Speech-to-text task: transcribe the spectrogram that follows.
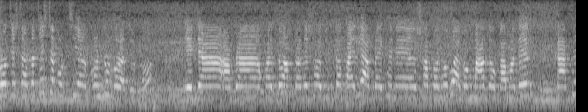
প্রচেষ্টা, আমরা চেষ্টা করছি কন্ট্রোল করার জন্য। এটা আমরা হয়তো আপনাদের সহযোগিতা পাইলে আমরা এখানে সফল হব এবং মাদক আমাদের কাছে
